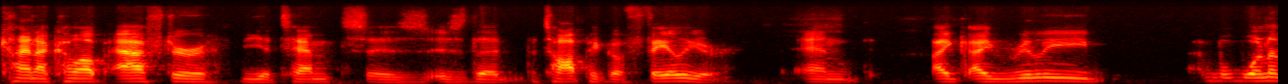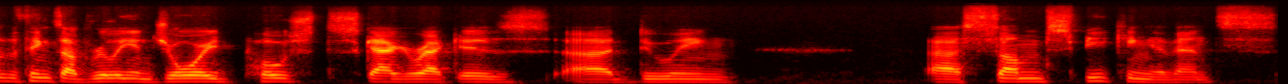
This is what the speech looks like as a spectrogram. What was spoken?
kind of come up after the attempts is is the the topic of failure and I, I really one of the things I've really enjoyed post Skagerrak is uh, doing uh, some speaking events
